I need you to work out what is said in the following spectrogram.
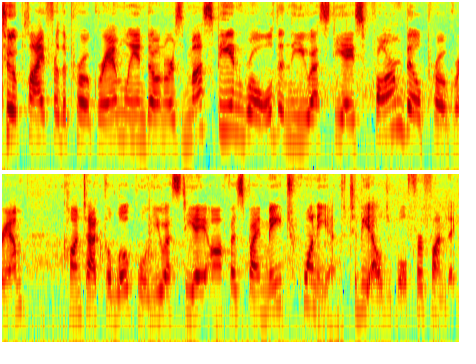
To apply for the program, landowners must be enrolled in the USDA's Farm Bill program. Contact the local USDA office by May 20th to be eligible for funding.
